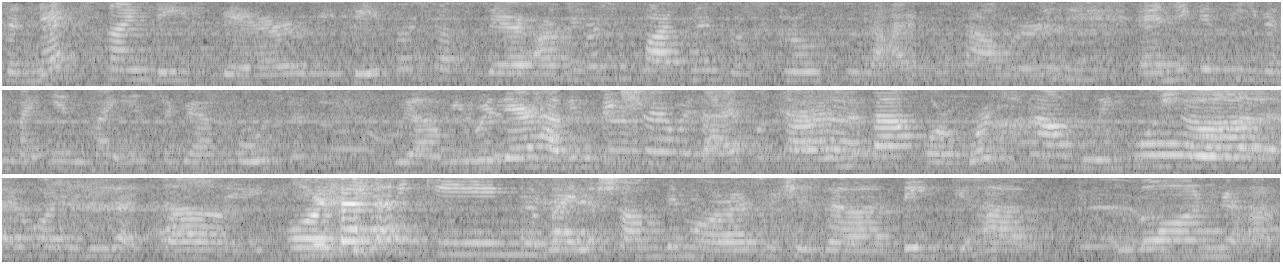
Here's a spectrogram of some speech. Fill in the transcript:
the next nine days there. We based ourselves there. Our first apartment was close to the Eiffel Tower, and you can see even my in my Instagram posts that we, uh, we were there having a picture with the Eiffel Tower in the back, or working out, doing push-ups, do uh, or picnicking by the Champ de Mars, which is a big uh, lawn uh,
